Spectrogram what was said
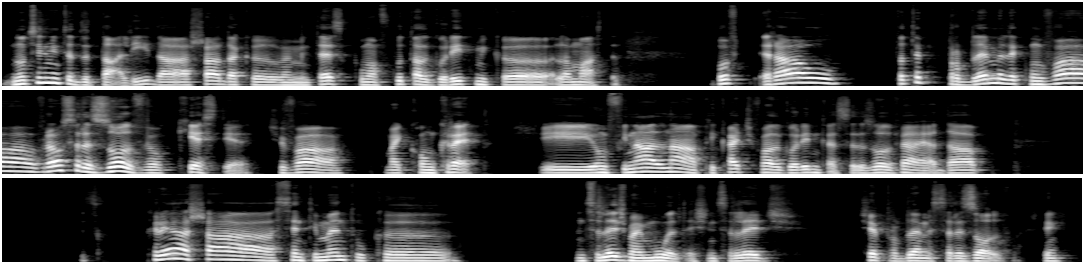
nu țin minte detalii, dar așa, dacă îmi amintesc cum am făcut algoritmică la master. Bă, erau toate problemele cumva, vreau să rezolve o chestie, ceva mai concret. Și în final, na, aplicai ceva algoritm ca să rezolve aia, dar îți crea așa sentimentul că înțelegi mai multe și înțelegi ce probleme se rezolvă, știi?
